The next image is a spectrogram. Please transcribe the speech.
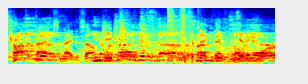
trying to vaccinate its own people to protect them from getting worse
